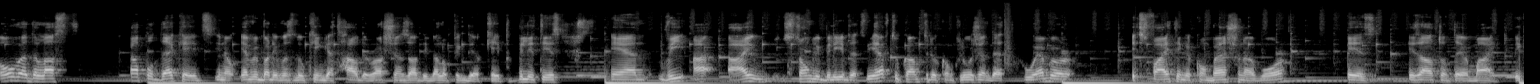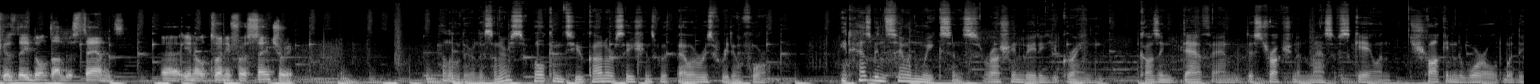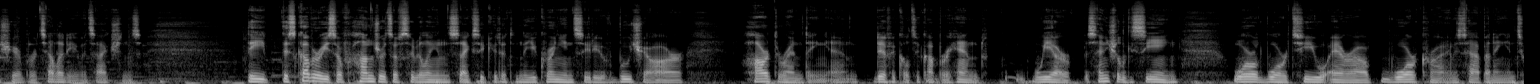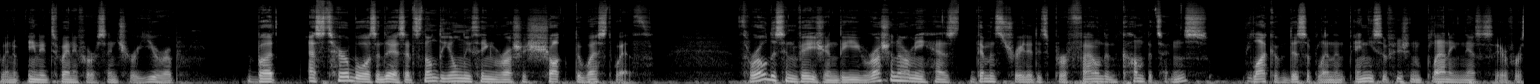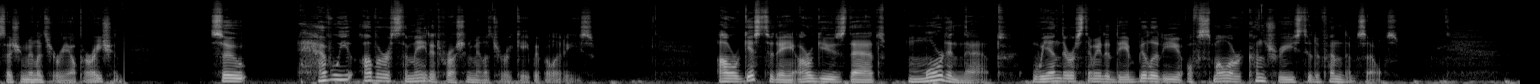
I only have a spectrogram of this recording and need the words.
over the last couple decades, you know, everybody was looking at how the Russians are developing their capabilities, and we, I, I strongly believe that we have to come to the conclusion that whoever is fighting a conventional war is is out of their mind because they don't understand, uh, you know, 21st century. Hello there, listeners. Welcome to Conversations with Belarus Freedom Forum. It has been seven weeks since Russia invaded Ukraine, causing death and destruction on massive scale and shocking the world with the sheer brutality of its actions. The discoveries of hundreds of civilians executed in the Ukrainian city of Bucha are heartrending and difficult to comprehend. We are essentially seeing World War II era war crimes happening in, in 21st century Europe. But as terrible as it is, it's not the only thing Russia shocked the West with. Throughout this invasion, the Russian army has demonstrated its profound incompetence, lack of discipline, and any sufficient planning necessary for such a military operation. So, have we overestimated Russian military capabilities? Our guest today argues that, more than that, we underestimated the ability of smaller countries to defend themselves.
